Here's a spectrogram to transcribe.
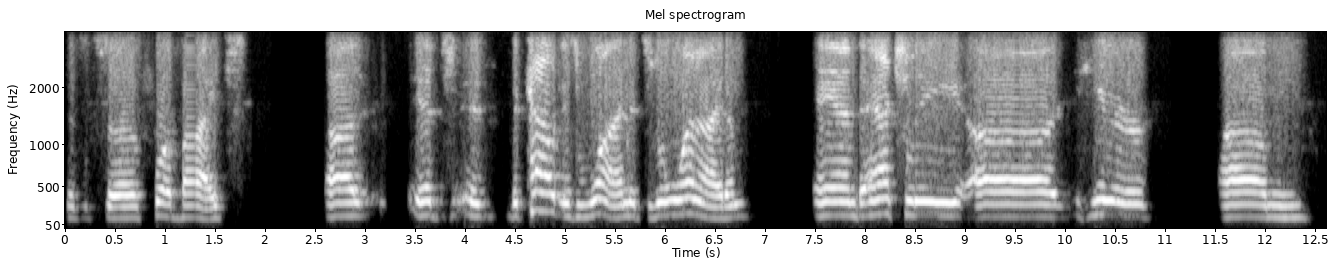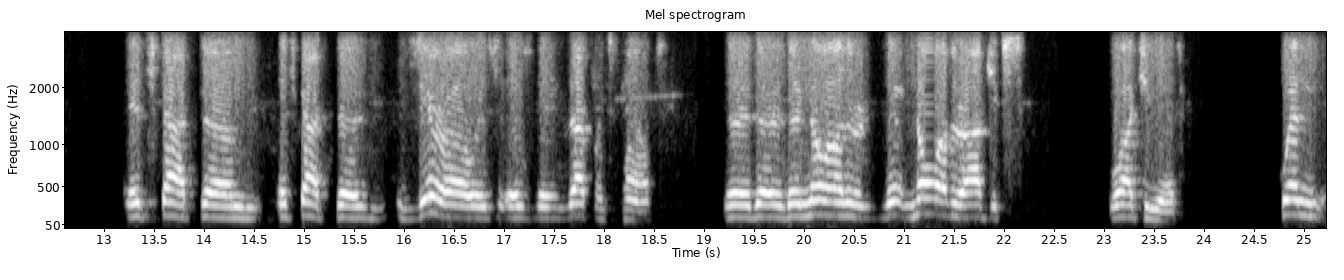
because it's uh, four bytes. Uh, it's it, the count is one. It's the one item, and actually uh, here um, it's got um, it's got the zero is, is the reference count. There, there, there are no other there no other objects watching it. When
